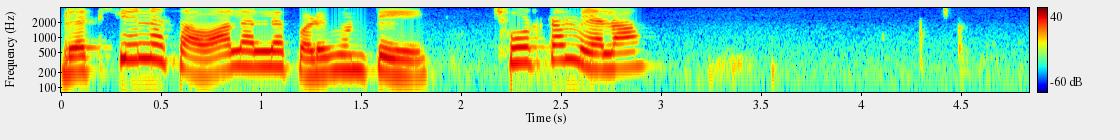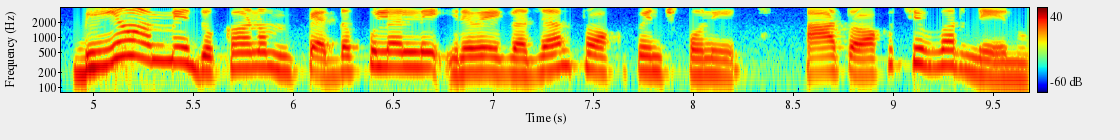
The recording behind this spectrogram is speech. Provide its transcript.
బ్రతికి ఉన్న సవాలల్లే పడి ఉంటే చూడటం ఎలా? బియ్యం అమ్మే దుకాణం పెద్ద పుల్లల్ని ఇరవై గజాలు తోక పెంచుకొని ఆ తోక చివరి నేను.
